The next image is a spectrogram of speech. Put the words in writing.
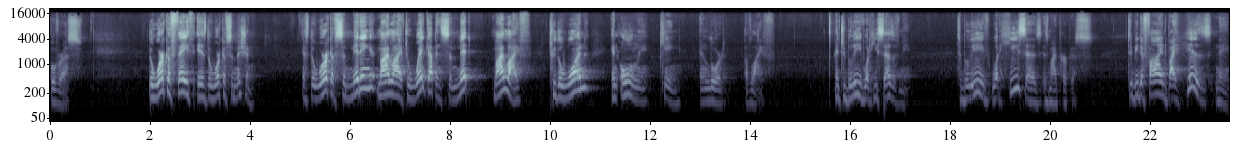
over us. The work of faith is the work of submission. It's the work of submitting my life, to wake up and submit my life to the one and only King and Lord of life. And to believe what he says of me, to believe what he says is my purpose, to be defined by his name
